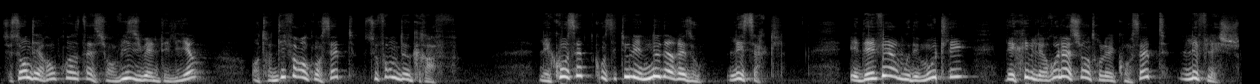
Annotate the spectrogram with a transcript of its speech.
Ce sont des représentations visuelles des liens entre différents concepts sous forme de graphes. Les concepts constituent les nœuds d'un réseau, les cercles, et des verbes ou des mots-clés décrivent les relations entre les concepts, les flèches.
